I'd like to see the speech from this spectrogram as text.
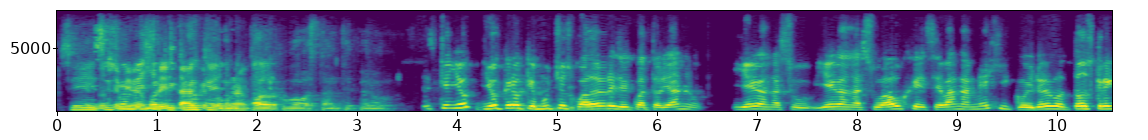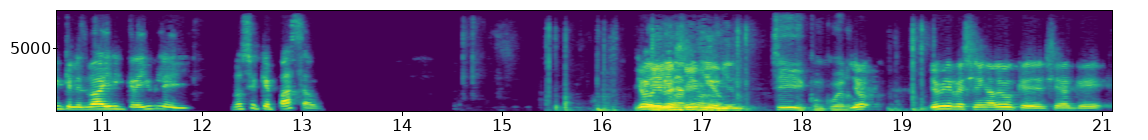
Sí, Entonces, se fue a mi México memoria y está creo que que fue un gran jugador. jugó bastante, pero Es que yo, yo creo que muchos jugadores ecuatorianos llegan a su llegan a su auge, se van a México y luego todos creen que les va a ir increíble y no sé qué pasa. güey. Yo vi recién. Sí, concuerdo. Yo, yo vi recién algo que decía que,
